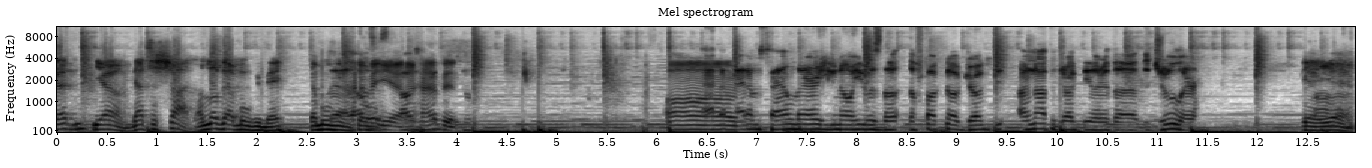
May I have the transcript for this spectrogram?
that yeah, that's a shot. I love that movie, man. That movie Yeah, dope. haven't yet. I haven't. Adam, Um, Adam Sandler, you know, he was the, the fucked up drug. De- I'm not the drug dealer, the the jeweler. Yeah, yeah.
